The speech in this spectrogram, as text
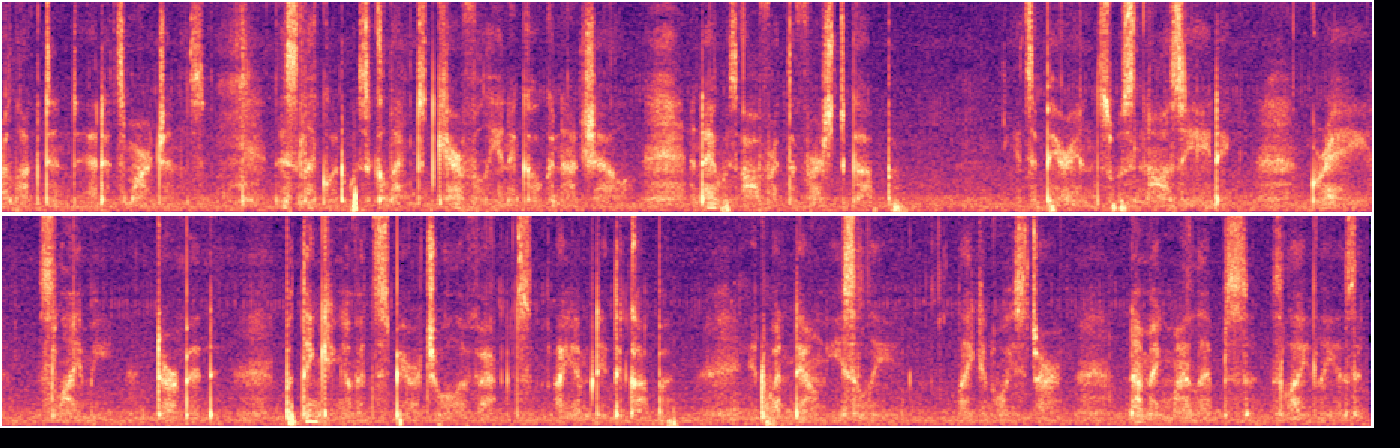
reluctant at its margins. This liquid was collected carefully in a coconut shell, and I was offered the first cup. Its appearance was nauseating, gray, slimy, turbid, but thinking of its spiritual effects, I emptied the cup. It went down easily, like an oyster, numbing my lips slightly as it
